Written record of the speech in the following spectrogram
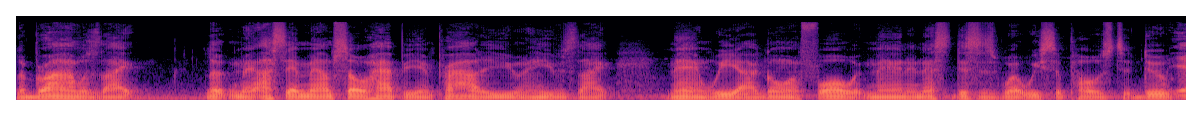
LeBron was like, "Look, man," I said, "Man, I'm so happy and proud of you," and he was like, "Man, we are going forward, man, and that's this is what we supposed to do. Yeah.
